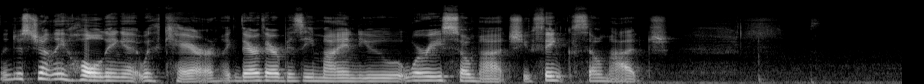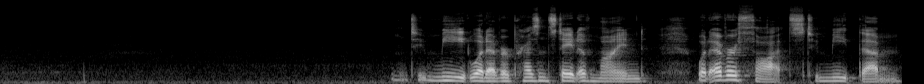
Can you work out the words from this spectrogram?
And just gently holding it with care. Like there there busy mind. You worry so much, you think so much. to meet whatever present state of mind, whatever thoughts, to meet them.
